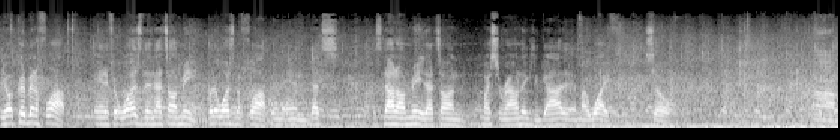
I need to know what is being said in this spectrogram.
you know, it could have been a flop, and if it was, then that's on me. But it wasn't a flop, and, and that's it's not on me. That's on my surroundings and God and my wife. So. Um,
